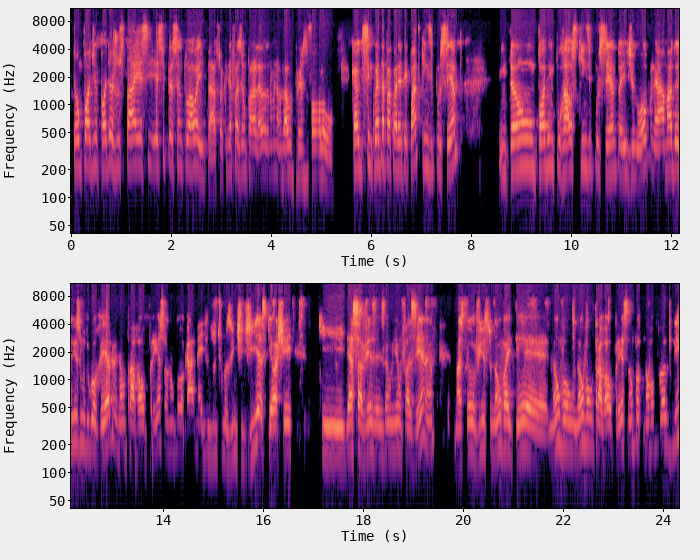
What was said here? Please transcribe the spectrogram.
então pode, pode ajustar esse, esse percentual aí, tá? Só queria fazer um paralelo, eu não dava o preço do follow-on. Caiu de 50 para 44, 15%. Então, podem empurrar os 15% aí de novo, né? Amadorismo do governo e não travar o preço, ou não colocar a média dos últimos 20 dias, que eu achei que dessa vez eles não iam fazer, né? Mas pelo visto não vai ter, não vão, não vão travar o preço, não, não vão nem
